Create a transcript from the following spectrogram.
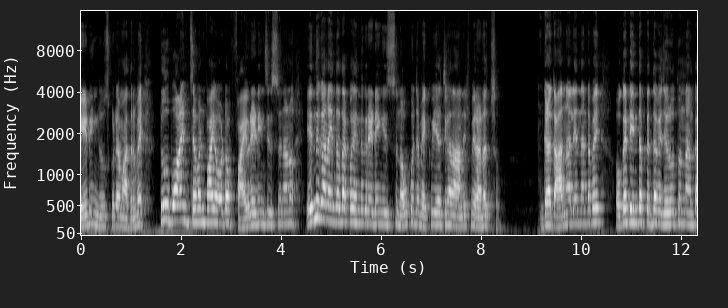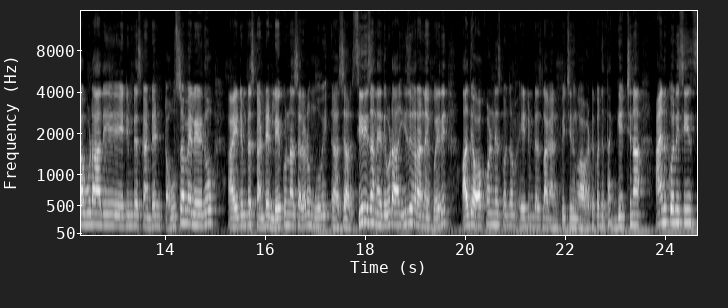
రేటింగ్ చూసుకుంటే మాత్రమే two point seven five out of five ratings ఇస్తున్నాను. ఎందుకన్నా ఇంత తక్కువ ఎందుకు రేటింగ్ ఇస్తున్నావు? కొంచెం ఎక్కువ ఇవ్వచ్చు కదా అనేసి మీరు అనొచ్చు. ఇక్కడ కారణాలు ఏంటంటే పోయి ఒకటి ఇంత పెద్దగా జరుగుతున్నాక కూడా అది ఎయిటీన్ ప్లస్ కంటెంట్ అవసరమే లేదు. ఆ ఎయిటీన్ ప్లస్ కంటెంట్ లేకున్నా సరే కూడా మూవీ సారీ సిరీస్ అనేది కూడా ఈజీగా రన్ అయిపోయేది. అది ఆక్వర్డ్నెస్ కొంచెం ఎయిటీన్ ప్లస్ లాగా అనిపించింది కాబట్టి కొంచెం తగ్గించిన. అండ్ కొన్ని సీన్స్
